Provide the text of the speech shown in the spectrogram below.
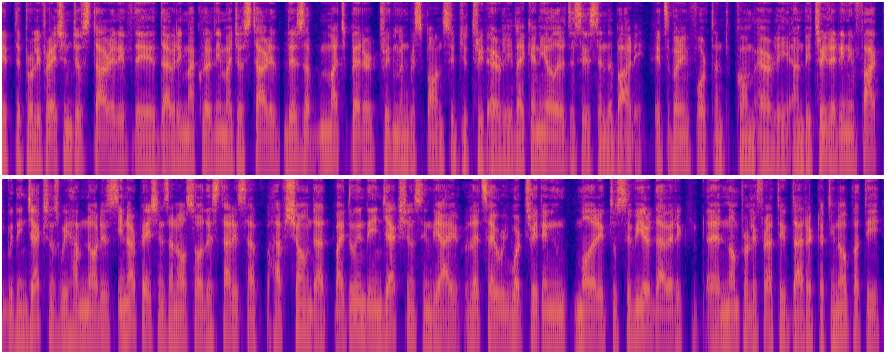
if the proliferation just started, if the diabetic macular edema just started, there's a much better treatment response if you treat early, like any other disease in the body. It's very important to come early and be treated. And in fact, with injections, we have noticed in our patients and also the studies have, have shown that by doing the injections in the eye, let's say we were treating moderate to severe diabetic, uh, non-proliferative direct retinopathy,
